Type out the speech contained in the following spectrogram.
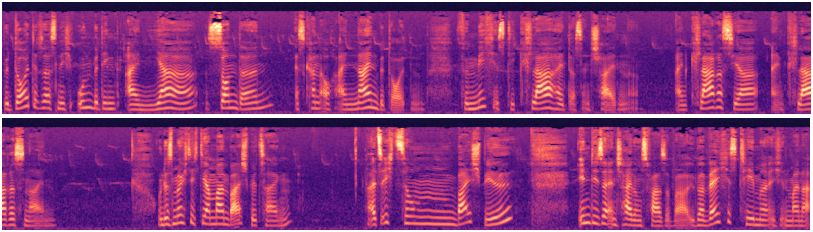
bedeutet das nicht unbedingt ein Ja, sondern es kann auch ein Nein bedeuten. Für mich ist die Klarheit das Entscheidende. Ein klares Ja, ein klares Nein. Und das möchte ich dir an meinem Beispiel zeigen. Als ich zum Beispiel in dieser Entscheidungsphase war, über welches Thema ich in meiner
